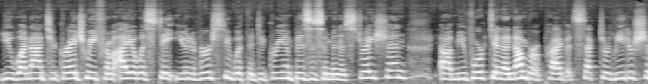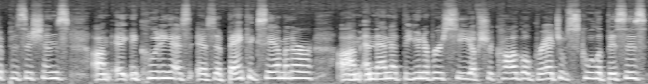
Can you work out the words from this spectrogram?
you went on to graduate from Iowa State University with a degree in business administration. Um, you've worked in a number of private sector leadership positions, um, including as, as a bank examiner, um, and then at the University of Chicago Graduate School of Business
